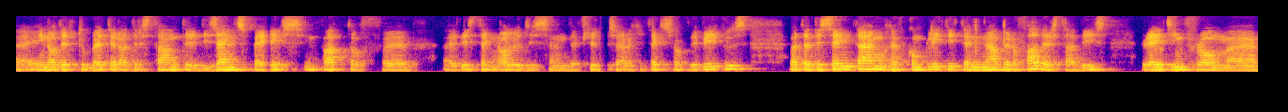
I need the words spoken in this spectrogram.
uh, in order to better understand the design space impact of uh, uh, these technologies and the future architecture of the vehicles. But at the same time, we have completed a number of other studies ranging from uh,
